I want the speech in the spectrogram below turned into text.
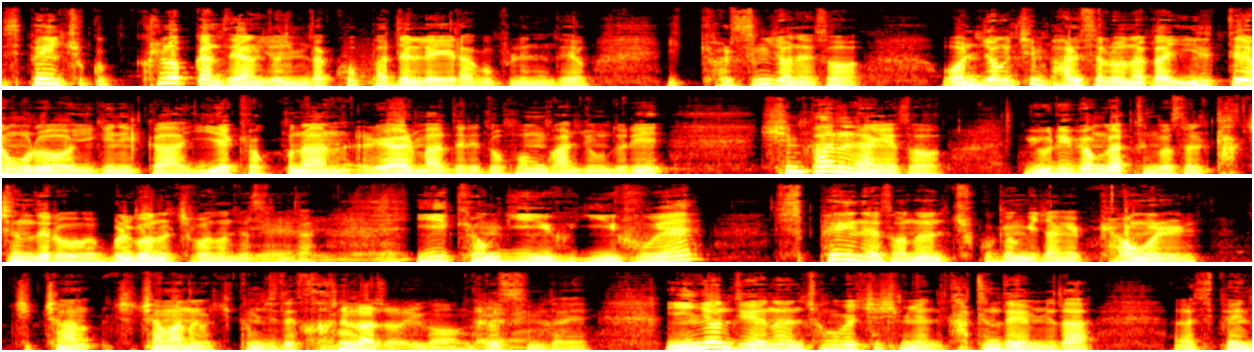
스페인 축구 클럽 간 대항전입니다. 코파델레이라고 불리는데요. 이 결승전에서 원정팀 바르셀로나가 1대 0으로 이기니까 이에 격분한 레알 마드리드 홈 관중들이 심판을 향해서 유리병 같은 것을 닥치는 대로 물건을 집어던졌습니다. 예, 예. 이 경기 이후에 스페인에서는 축구 경기장에 병을 지참, 지참하는 것이 금지됐습니다. 큰일 나죠, 이거. 네. 그렇습니다. 예. 2년 뒤에는 1970년 같은 대회입니다. 어, 스페인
